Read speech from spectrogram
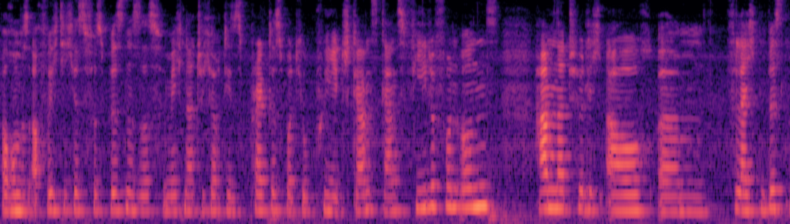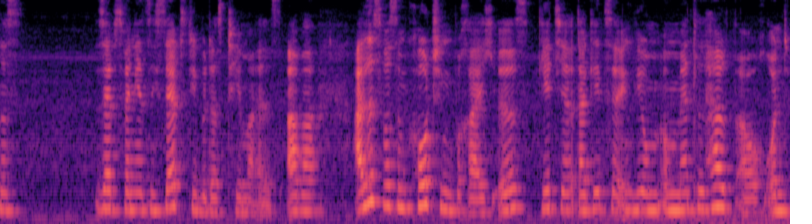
warum es auch wichtig ist fürs Business, ist für mich natürlich auch dieses Practice what you preach. Ganz, ganz viele von uns haben natürlich auch ähm, vielleicht ein Business, selbst wenn jetzt nicht Selbstliebe das Thema ist, aber alles, was im Coaching-Bereich ist, geht ja, da geht es ja irgendwie um, um Mental Health auch. Und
